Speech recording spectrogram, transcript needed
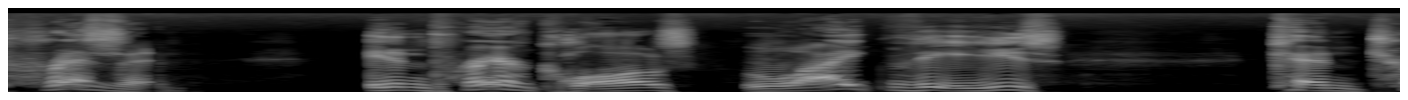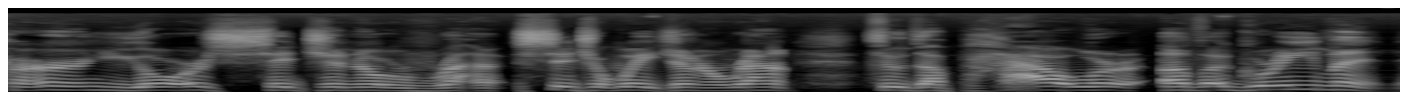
present in prayer cloths like these can turn your situation around through the power of agreement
